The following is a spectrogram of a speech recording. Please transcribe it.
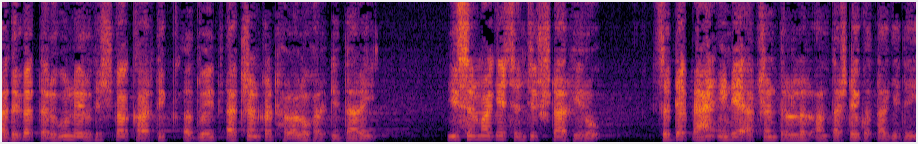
ಆದ್ರೀಗ ತೆಲುಗು ನಿರ್ದೇಶಕ ಕಾರ್ತಿಕ್ ಅದ್ವೈತ್ ಆಕ್ಷನ್ ಕಟ್ ಹೇಳಲು ಹೊರಟಿದ್ದಾರೆ. ಈ ಸಿನಿಮಾಗೆ ಸೆಂಚುರಿ ಸ್ಟಾರ್ ಹೀರೋ. ಸದ್ಯ ಪ್ಯಾನ್ ಇಂಡಿಯಾ ಆಕ್ಷನ್ ಥ್ರಿಲ್ಲರ್ ಅಂತಷ್ಟೇ ಗೊತ್ತಾಗಿದೆ.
